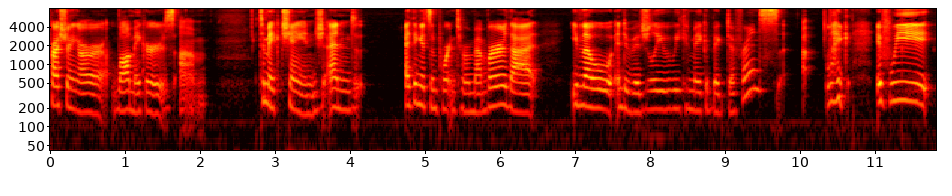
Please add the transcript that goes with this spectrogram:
pressuring our lawmakers um, to make change. And I think it's important to remember that even though individually we can make a big difference, like if we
